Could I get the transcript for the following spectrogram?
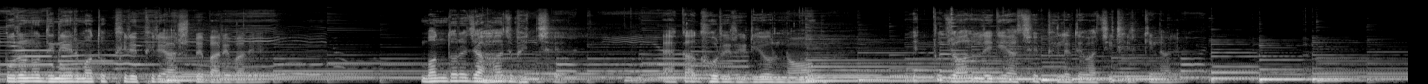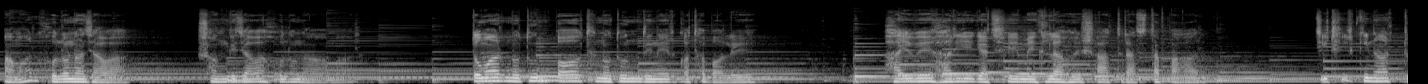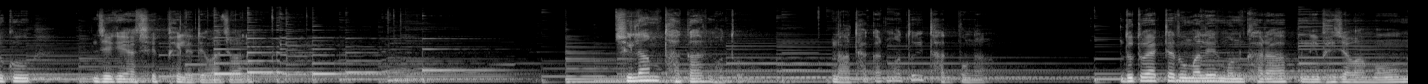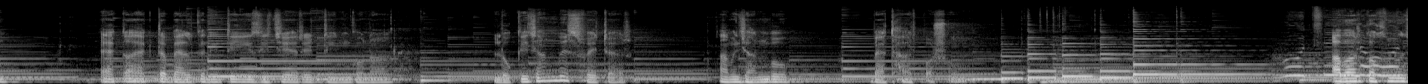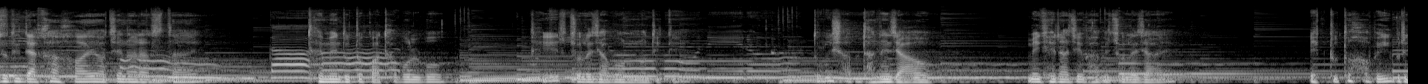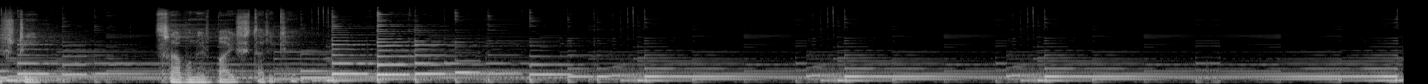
পুরনো দিনের মতো ফিরে ফিরে আসবে বারে বারে। বন্দরে জাহাজ ভিজছে, একা ঘোরে রেডিওর নব, একটু জল লেগে আছে ফেলে দেওয়া চিঠির কিনারে। আমার হলো না যাওয়া, সঙ্গে যাওয়া হলো না আমার। তোমার নতুন পথ নতুন দিনের কথা বলে হাইওয়ে হারিয়ে গেছে মেঘলা হয়ে সাত রাস্তা পার। চিঠির কিনারটুকু জেগে আছে ফেলে দেওয়া জলে। ছিলাম থাকার মতো, না থাকার মতোই থাকব না। দুটো একটা রুমালের মন খারাপ, নিভে যাওয়া মোম, একা একটা ব্যালকনিতে ইজি চেয়ারের দিন গোনা। লোকে জানবে সোয়েটার, আমি জানব ব্যথার পশম। আবার কখনো যদি দেখা হয় অচেনা রাস্তায়, থেমে দুটো কথা বলব, ফের চলে যাব অন্যদিকে। তুমি সাবধানে যাও, মেঘেরা যেভাবে চলে যায়। একটু তো হবেই বৃষ্টি, শ্রাবণের বাইশ তারিখে।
